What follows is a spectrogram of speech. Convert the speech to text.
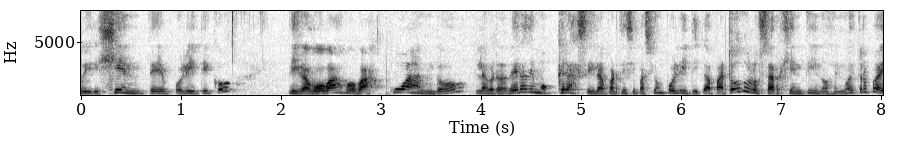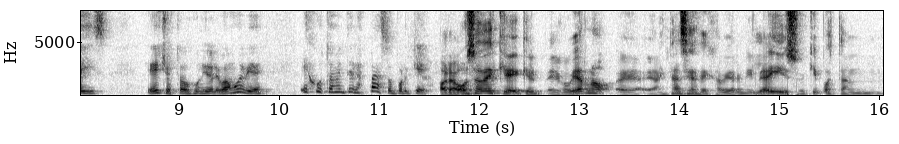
dirigente político, diga vos vas, vos vas, cuando la verdadera democracia y la participación política para todos los argentinos en nuestro país, de hecho Estados Unidos le va muy bien, es justamente las pasos. ¿Por qué? Ahora, vos sabés que, el, gobierno, eh, a instancias de Javier Milei y su equipo, están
